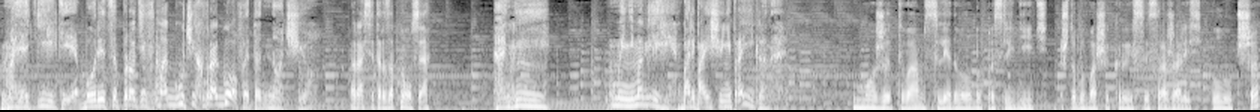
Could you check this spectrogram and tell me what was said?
«Моя гильдия борется против могучих врагов этой ночью!» Рассетер запнулся. «Они... Мы не могли, борьба еще не проиграна!» «Может, вам следовало бы проследить, чтобы ваши крысы сражались лучше?»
